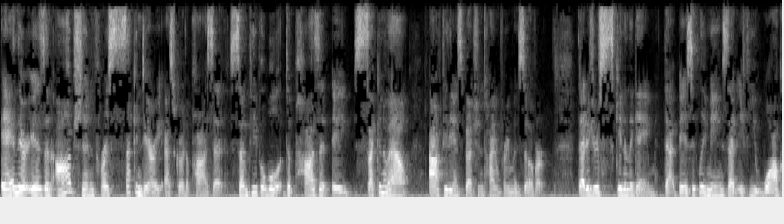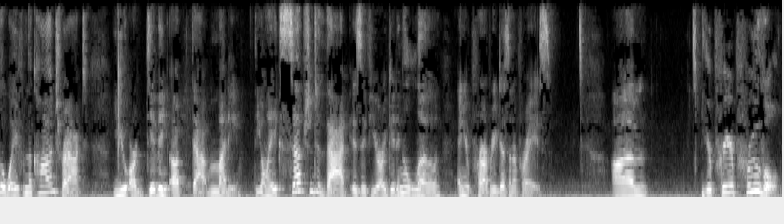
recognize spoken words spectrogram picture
and there is an option for a secondary escrow deposit. Some people will deposit a second amount after the inspection time frame is over. That is your skin in the game. That basically means that if you walk away from the contract, you are giving up that money. The only exception to that is if you are getting a loan and your property doesn't appraise. Um, your pre-approval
